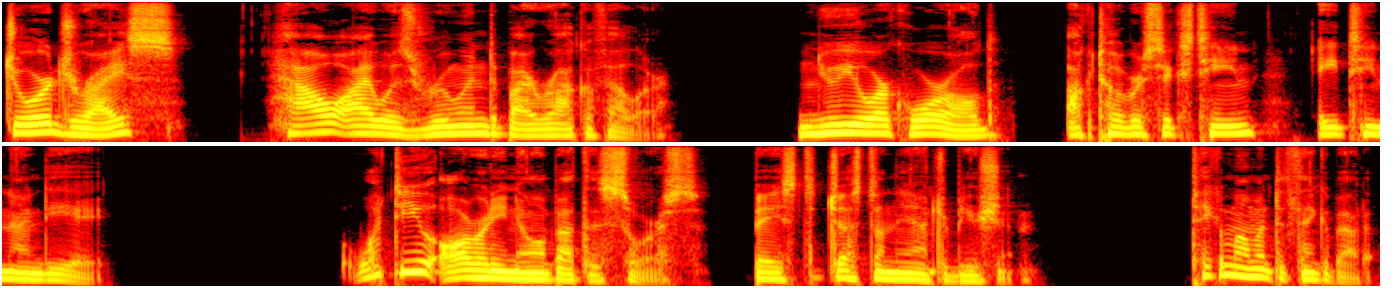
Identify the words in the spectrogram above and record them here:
George Rice, How I Was Ruined by Rockefeller. New York World, October 16, 1898. What do you already know about this source, based just on the attribution? Take a moment to think about it.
